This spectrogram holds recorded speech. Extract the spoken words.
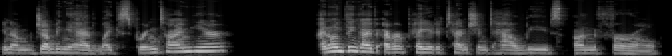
and I'm jumping ahead, like springtime here. I don't think I've ever paid attention to how leaves unfurl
